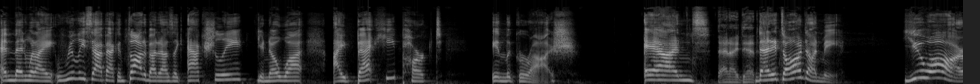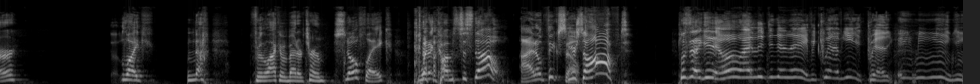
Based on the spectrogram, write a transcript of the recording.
And then when I really sat back and thought about it, I was like, actually, you know what? I bet he parked in the garage. And that I did. then it dawned on me. You are like, for the lack of a better term, snowflake when it comes to snow. I don't think so. You're soft. Listen, I get it. Oh, I lived in LA for 12 years.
